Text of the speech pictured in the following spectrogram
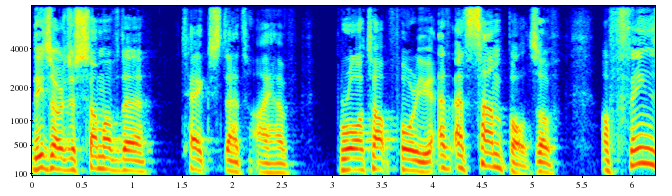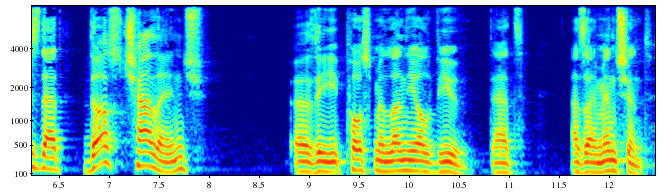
these are just some of the texts that I have brought up for you as, as samples of, of things that does challenge uh, the postmillennial view that, as I mentioned,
